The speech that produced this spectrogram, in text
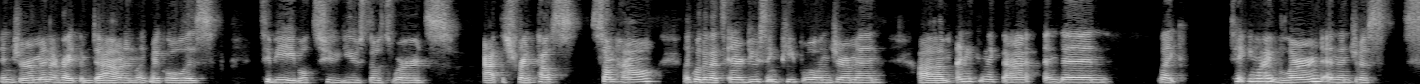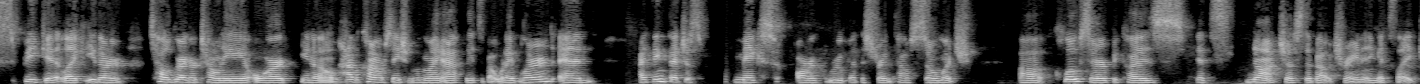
in German, I write them down, and like my goal is to be able to use those words at the Strength House somehow, like whether that's introducing people in German, um, anything like that, and then like taking what I've learned and then just speak it, like either tell Greg or Tony or, you know, have a conversation with my athletes about what I've learned. And I think that just makes our group at the Strength House so much uh, closer because it's not just about training, it's like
